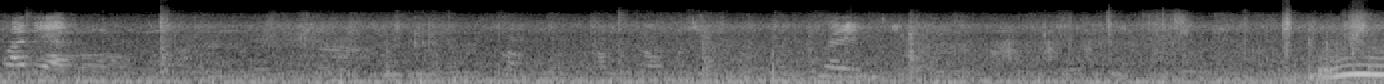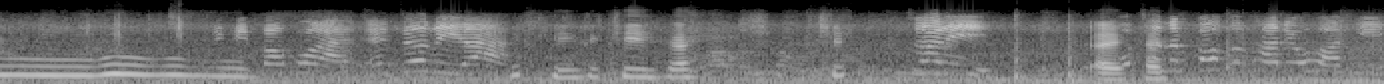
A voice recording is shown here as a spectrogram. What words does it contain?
快点，这里，咪咪哦抱过来，哎，这里啦，，Vicky Vicky，来去，这里，哎哎我才能，抱着它溜滑梯。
